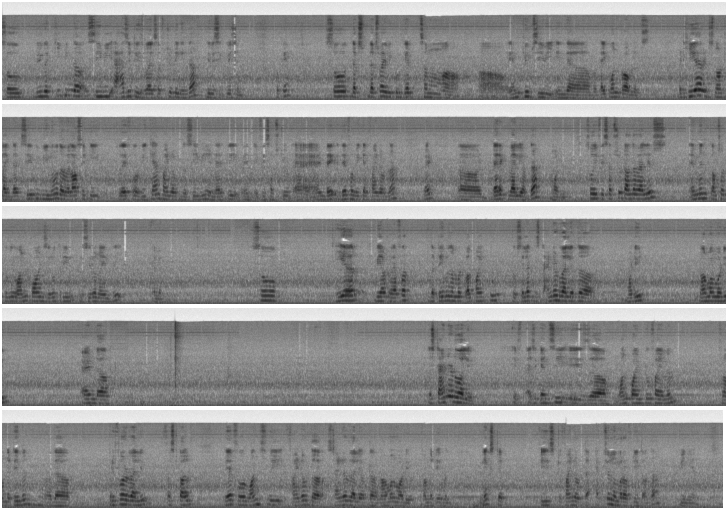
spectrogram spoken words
so we were keeping the CV as it is while substituting in the Lewis equation. Okay? So that's that's why we could get some uh, uh, m cube cv in the type 1 problems. But here it's not like that. Cv we know the velocity so therefore we can find out the cv and directly when if we substitute and therefore we can find out the right uh, direct value of the module. So if we substitute all the values mn comes out to be 1.03093 mm so here we have to refer to the table number 12.2 to select the standard value of the module normal module and uh, the standard value if as you can see is uh, 1.25 mm from the table uh, the preferred value first column. Therefore once we find out the standard value of the normal module from the table next step is to find out the actual number of teeth on the pinion.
